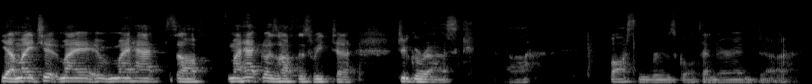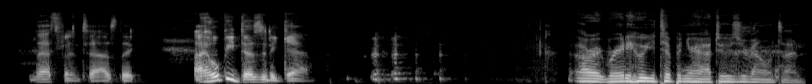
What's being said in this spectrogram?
yeah, my chi- my my hat's off, my hat goes off this week to Tuukka Rask, uh, Boston Bruins goaltender, and uh, That's fantastic. I hope he does it again. All right, Brady, who you tipping your hat to? Who's your Valentine?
